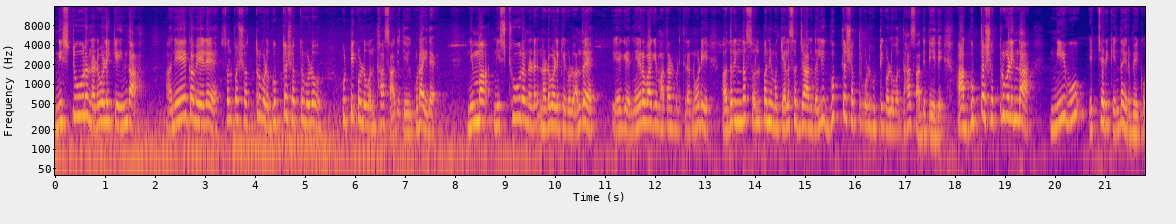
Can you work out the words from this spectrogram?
ನಿಷ್ಠೂರ ನಡವಳಿಕೆಯಿಂದ ಅನೇಕ ವೇಳೆ ಸ್ವಲ್ಪ ಶತ್ರುಗಳು, ಗುಪ್ತ ಶತ್ರುಗಳು ಹುಟ್ಟಿಕೊಳ್ಳುವಂತಹ ಸಾಧ್ಯತೆಯು ಕೂಡ ಇದೆ. ನಿಮ್ಮ ನಿಷ್ಠೂರ ನಡ, ನಡವಳಿಕೆಗಳು ಅಂದರೆ ಹೇಗೆ ನೇರವಾಗಿ ಮಾತಾಡ್ಬಿಡ್ತೀರಾ ನೋಡಿ, ಅದರಿಂದ ಸ್ವಲ್ಪ ನಿಮ್ಮ ಕೆಲಸ ಜಾಗದಲ್ಲಿ ಗುಪ್ತ ಶತ್ರುಗಳು ಹುಟ್ಟಿಕೊಳ್ಳುವಂತಹ ಸಾಧ್ಯತೆ ಇದೆ. ಆ ಗುಪ್ತ ಶತ್ರುಗಳಿಂದ ನೀವು ಎಚ್ಚರಿಕೆಯಿಂದ ಇರಬೇಕು.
